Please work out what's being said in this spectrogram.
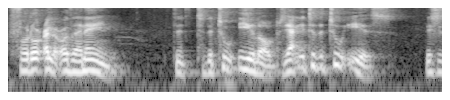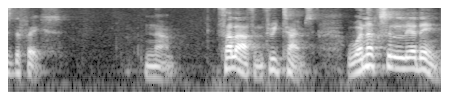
فروع الأذنين. To, to the two earlobes, يعني to the two ears. This is the face. نعم. ثلاثا, three times. ونغسل اليدين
